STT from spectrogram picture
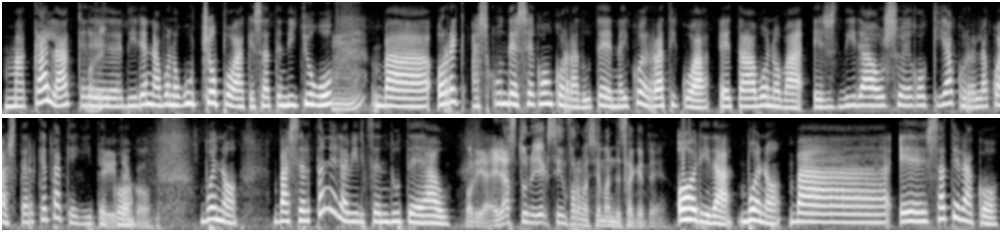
makalak e, direna, bueno, gu txopoak esaten ditugu, mm-hmm. ba, horrek askunde korra dute, nahiko erratikoa, eta, bueno, ba, ez dira oso egokiak horrelako azterketak egiteko. egiteko. Bueno, ba, zertan erabiltzen dute hau? Hori da, eraztu noiek informazio eman dezakete? Hori da, bueno, ba, esaterako,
